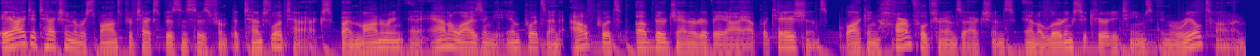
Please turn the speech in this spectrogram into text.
AI detection and response protects businesses from potential attacks by monitoring and analyzing the inputs and outputs of their generative AI applications, blocking harmful transactions, and alerting security teams in real time,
